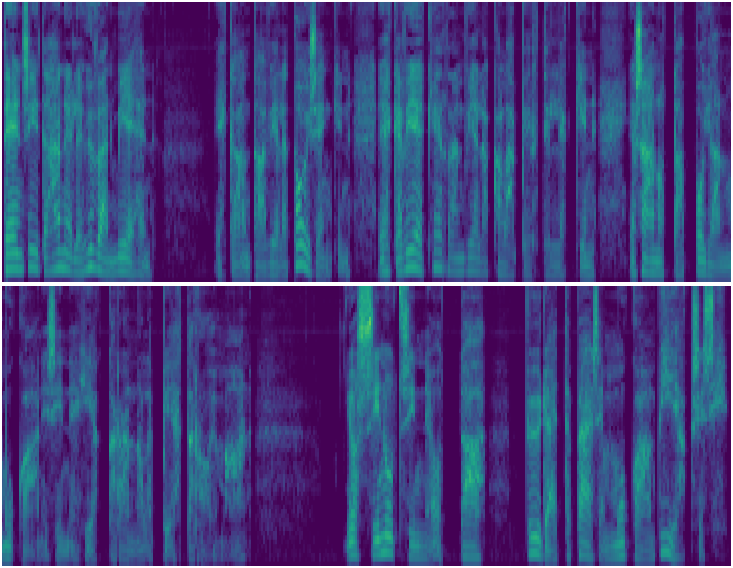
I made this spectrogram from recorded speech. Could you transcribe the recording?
Teen siitä hänelle hyvän miehen. Ehkä antaa vielä toisenkin, ehkä vie kerran vielä kalapirtillekin ja saan ottaa pojan mukaani sinne hiekkarannalle piehtaroimaan. Jos sinut sinne ottaa, pyydä, että pääsen mukaan piaksesi.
